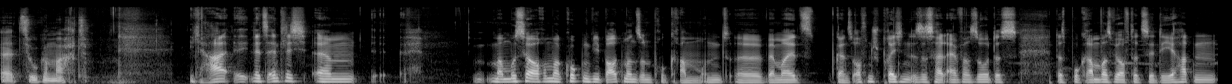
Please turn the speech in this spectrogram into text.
äh, zugemacht. Ja, äh, letztendlich, ähm, man muss ja auch immer gucken, wie baut man so ein Programm. Und äh, wenn wir jetzt ganz offen sprechen, ist es halt einfach so, dass das Programm, was wir auf der CD hatten,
